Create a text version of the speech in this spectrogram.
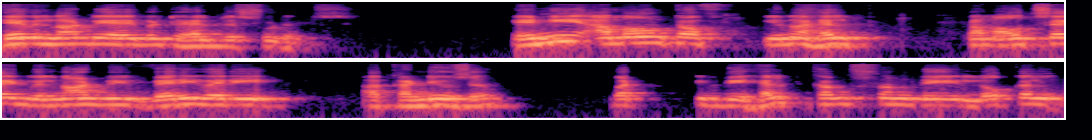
They will not be able to help the students. Any amount of you know help from outside will not be very very uh, conducive. But if the help comes from the local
